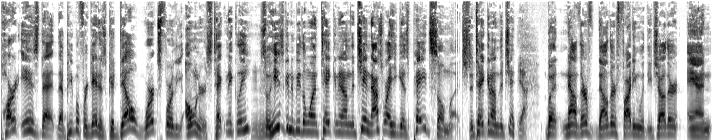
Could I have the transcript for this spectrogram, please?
part is that that people forget is Goodell works for the owners technically, Mm-hmm. so he's going to be the one taking it on the chin. That's why he gets paid so much to take it on the chin. Yeah. But now they're now they're fighting with each other, and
